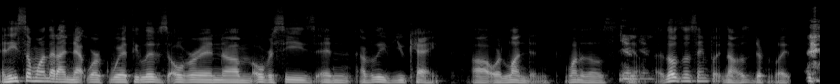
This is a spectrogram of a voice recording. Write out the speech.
and he's someone that I network with. He lives over in um, overseas in I believe UK uh, or London, one of those. Yeah, yeah. those are the same place. No, it's a different place.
